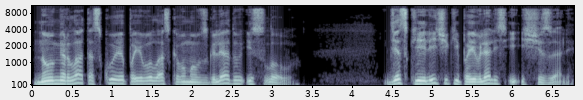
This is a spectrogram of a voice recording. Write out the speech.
но умерла, тоскуя по его ласковому взгляду и слову. Детские личики появлялись и исчезали.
